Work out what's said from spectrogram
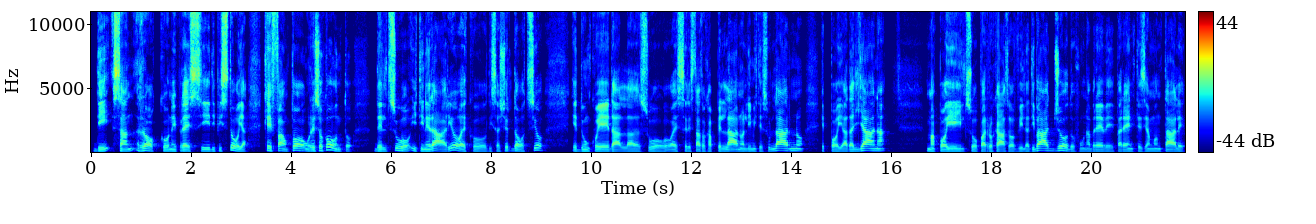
di San Rocco nei pressi di Pistoia, che fa un po' un resoconto del suo itinerario ecco, di sacerdozio e dunque dal suo essere stato cappellano al limite sull'Arno e poi ad Agliana, ma poi il suo parrocato a Villa di Baggio, dopo una breve parentesi a Montale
